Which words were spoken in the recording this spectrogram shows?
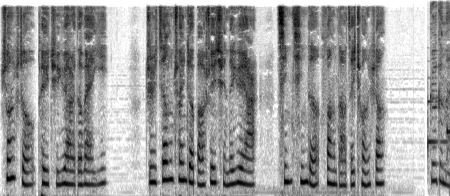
双手褪去月儿的外衣。只将穿着薄睡裙的月儿轻轻地放倒在床上。哥哥们，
